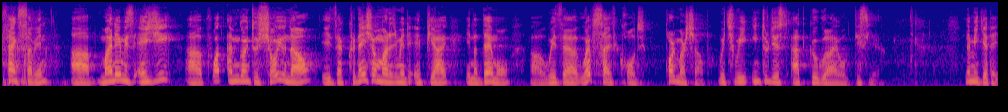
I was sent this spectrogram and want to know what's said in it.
Thanks, Sabine. Uh, my name is Eiji. Uh, what I'm going to show you now is a Credential Management API in a demo uh, with a website called Polymer Shop, which we introduced at Google I/O this year. Let me get it.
